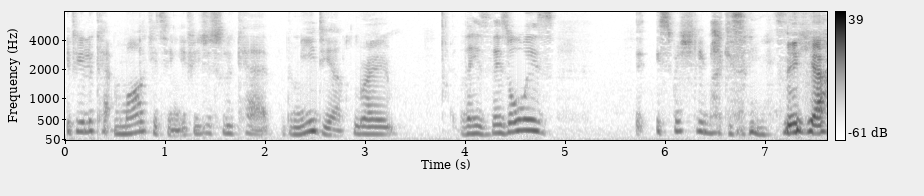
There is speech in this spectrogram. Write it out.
if you look at marketing, if you just look at the media, Right. there's there's always especially magazines. Yeah.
